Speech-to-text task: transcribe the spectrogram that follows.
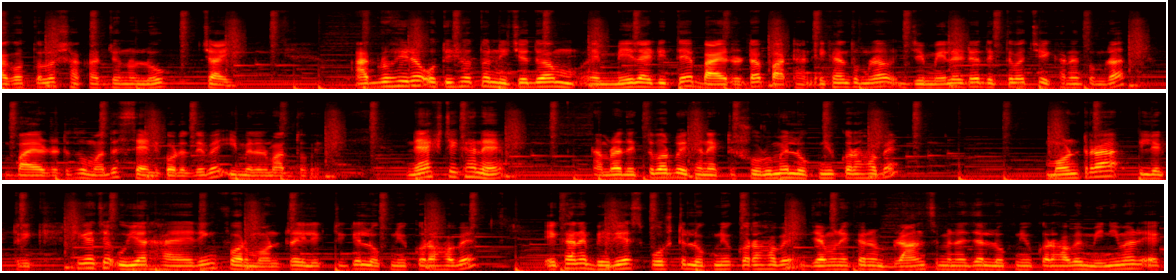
আগরতলা শাখার জন্য লোক চাই। আগ্রহীরা অতি নিচে দেওয়া মেল আইডিতে বায়োডাটা পাঠান। এখানে তোমরা যে মেল আইডিটা দেখতে পাচ্ছ, এখানে তোমরা বায়োডাটা তোমাদের সেন্ড করে দেবে ইমেলের মাধ্যমে। নেক্সট এখানে আমরা দেখতে পারব এখানে একটা শোরুমে লোক নিয়োগ করা হবে। মন্ট্রা ইলেকট্রিক ঠিক আছে? We are hiring for Montra ইলেকট্রিকে লোক নিয়োগ করা হবে। এখানে ভেরিয়াস পোস্টে লোক নিয়োগ করা হবে। যেমন এখানে ব্রাঞ্চ ম্যানেজার লোক নিয়োগ করা হবে। মিনিমাম এক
